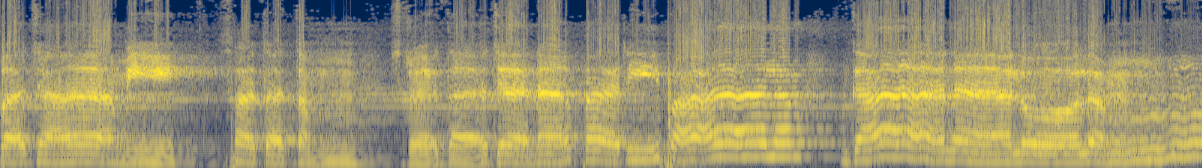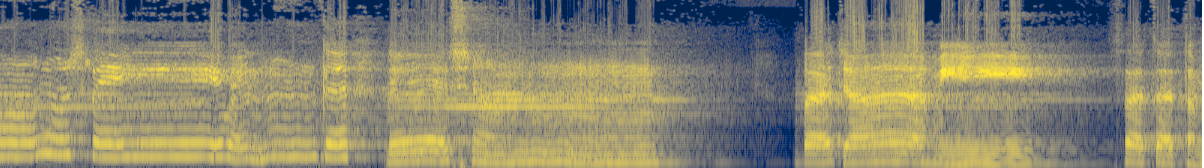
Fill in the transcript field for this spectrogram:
ഭജാമി സതതം ശ്രുതജനപരിപാലം ഗാനലോലം ശ്രീ വെങ്കടേശം ഭജാമി സതതം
